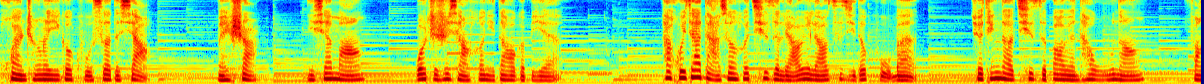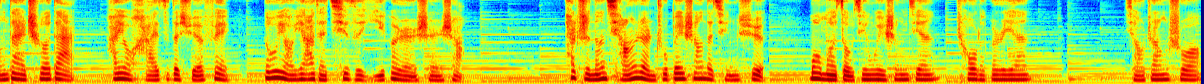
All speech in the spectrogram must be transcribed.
换成了一个苦涩的笑：“没事儿，你先忙，我只是想和你道个别。”他回家打算和妻子聊一聊自己的苦闷。却听到妻子抱怨他无能，房贷、车贷，还有孩子的学费都要压在妻子一个人身上。他只能强忍住悲伤的情绪，默默走进卫生间，抽了根烟。小张说：“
